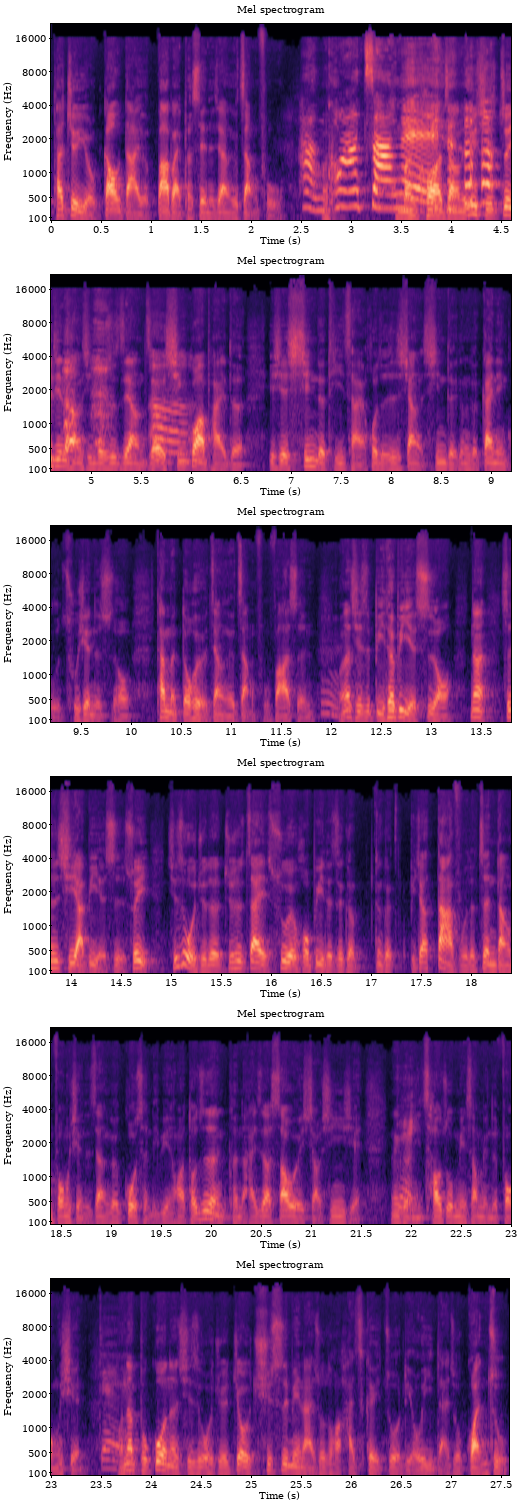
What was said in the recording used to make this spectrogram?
它就有高达有八百 percent 的这样一个涨幅，很夸张，蛮夸张的。因为其实最近的行情都是这样，只要有新挂牌的一些新的题材或者是像新的那个概念股出现的时候，他们都会有这样的涨幅发生。嗯那其实比特币也是哦，那甚至奇亚币也是。所以其实我觉得就是在数位货币的这个那个比较大幅的震荡风险的这样一个过程里边的话，投资人可能还是要稍微小心一些，那个你操作面上面的风险。对。那不过呢，其实我觉得就趋势面来说的话，还是可以做留意来做关注。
